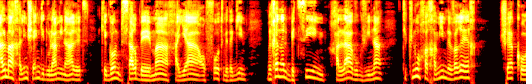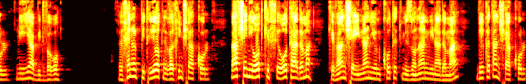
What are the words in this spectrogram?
על מאכלים שאין גידולם מן הארץ, כגון בשר בהמה, חיה, עופות ודגים, וכן על ביצים, חלב וגבינה, תקנו חכמים לברך שהכל נהיה בדברו. וכן על פטריות מברכים שהכל, ואף שהן נראות כפירות האדמה, כיוון שאינן יונקות את מזונן מן האדמה, ברכתן שהכל.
